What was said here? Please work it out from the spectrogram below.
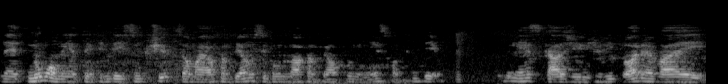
Né? No momento tem 35 títulos, é o maior campeão, o segundo maior campeão é o Fluminense com 31. O Fluminense, caso de, de vitória, vai,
